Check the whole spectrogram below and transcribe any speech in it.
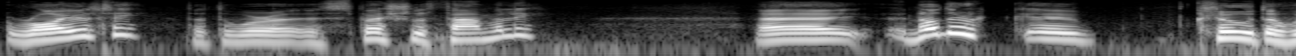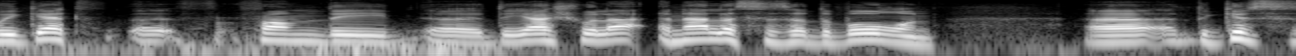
royalty, that they were a special family. Uh, another uh, clue that we get uh, from the, the actual analysis of the bone that gives us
